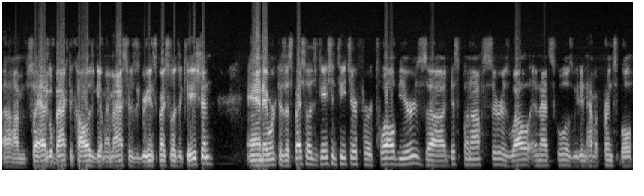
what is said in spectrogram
Um, so I had to go back to college and get my master's degree in special education. And I worked as a special education teacher for 12 years, uh, discipline officer as well in that school, as we didn't have a principal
